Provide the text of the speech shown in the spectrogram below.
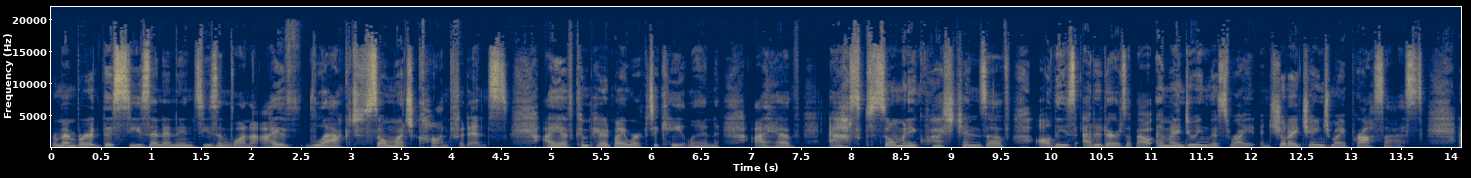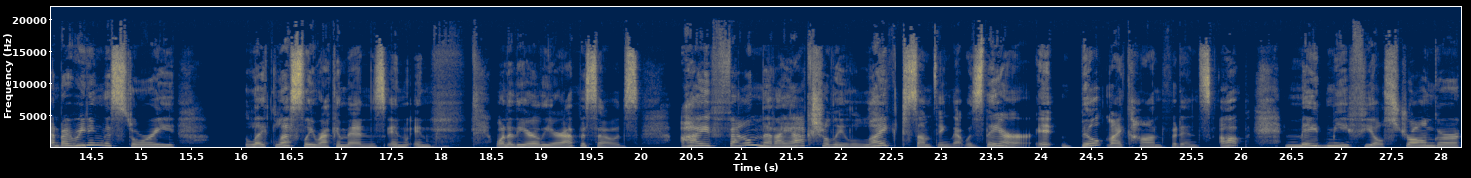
remember this season and in season one, I've lacked so much confidence. I have compared my work to Caitlin. I have asked so many questions of all these editors about, am I doing this right? And should I change my process? And by reading this story, like Leslie recommends in, in one of the earlier episodes, I found that I actually liked something that was there. It built my confidence up, made me feel stronger,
